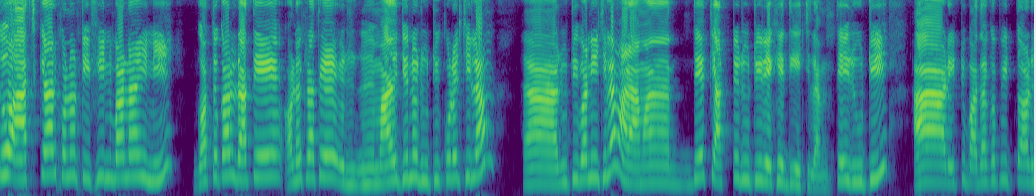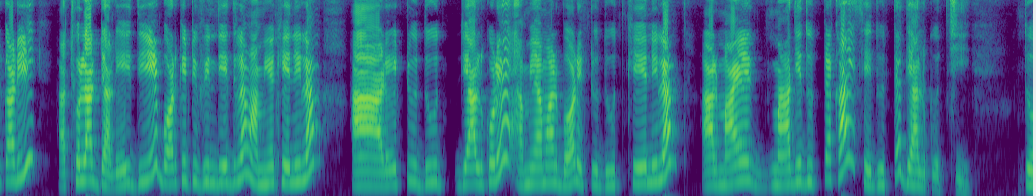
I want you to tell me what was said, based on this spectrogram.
তো আজকে আর কোনো টিফিন বানাইনি। গতকাল রাতে, অনেক রাতে মায়ের জন্য রুটি করেছিলাম রুটি বানিয়েছিলাম, আর আমাদের চারটে রুটি রেখে দিয়েছিলাম। সেই রুটি আর একটু বাঁধাকপির তরকারি আর ছোলার ডাল, এই দিয়ে বরকে টিফিন দিয়ে দিলাম, আমিও খেয়ে নিলাম। আর একটু দুধ জাল করে আমি আমার বর একটু দুধ খেয়ে নিলাম। আর মায়ের মা যে দুধটা খায়, সেই দুধটা জাল করছি। তো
